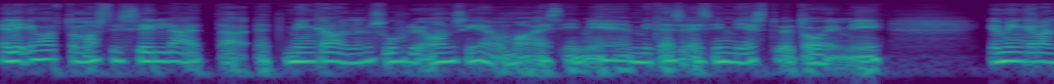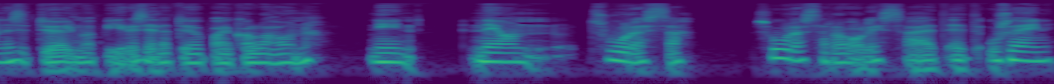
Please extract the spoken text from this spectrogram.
Eli ehdottomasti sillä, että, että minkälainen suhde on siihen omaan esimieheen, miten se esimiestyö toimii ja minkälainen se työilmapiiri siellä työpaikalla on, niin ne on suuressa, suuressa roolissa. Että et usein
